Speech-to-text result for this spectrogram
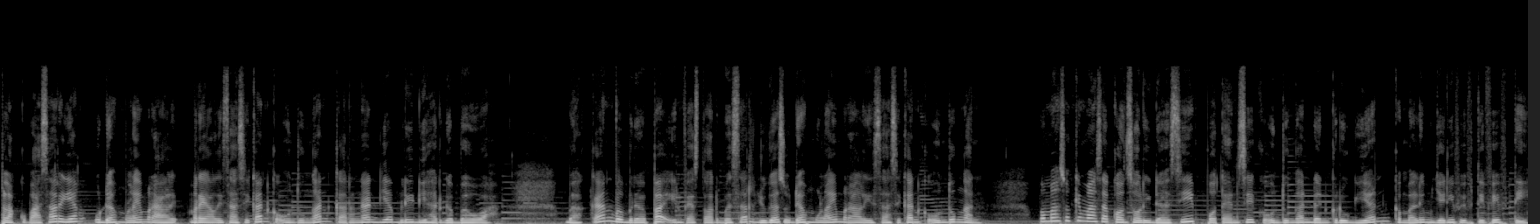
pelaku pasar yang udah mulai merealisasikan keuntungan karena dia beli di harga bawah. Bahkan beberapa investor besar juga sudah mulai merealisasikan keuntungan. Memasuki masa konsolidasi, potensi keuntungan dan kerugian kembali menjadi 50-50.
